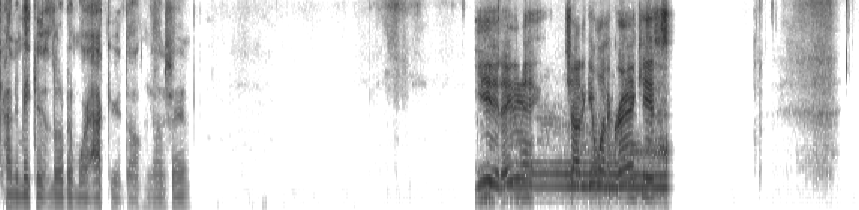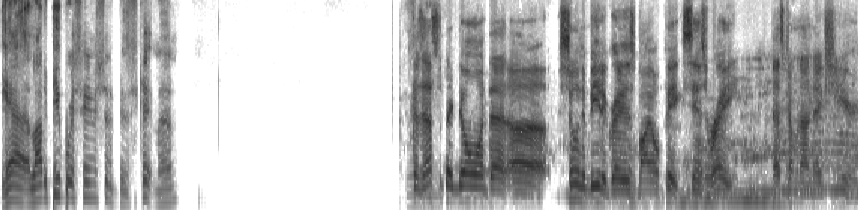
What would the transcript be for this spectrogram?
kind of make it a little bit more accurate though. You know what I'm saying? Yeah, they didn't try to get one of the grandkids. Yeah, a lot of people were saying it should have been Skip, man. Because that's what they're doing with that uh soon to be the greatest biopic since Ray. That's coming out next year.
